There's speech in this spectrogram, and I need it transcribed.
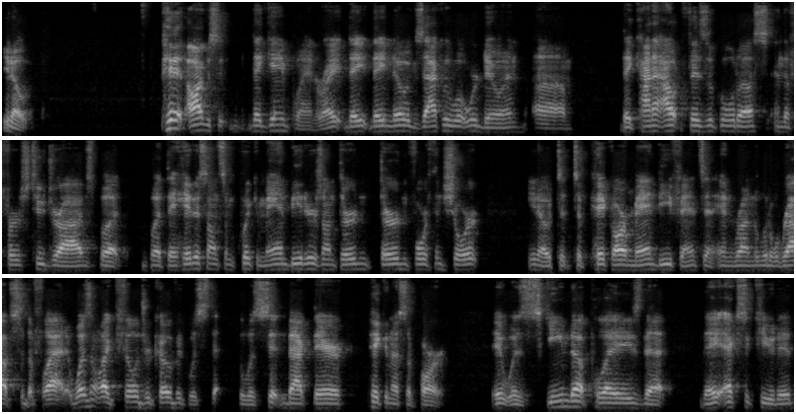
you know, Pitt obviously they game plan right. They they know exactly what we're doing. Um, they kind of out physicaled us in the first two drives, but but they hit us on some quick man beaters on third and third and fourth and short. You know, to, to pick our man defense and, and run little routes to the flat. It wasn't like Phil Jurkovec was was sitting back there picking us apart. It was schemed up plays that they executed,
